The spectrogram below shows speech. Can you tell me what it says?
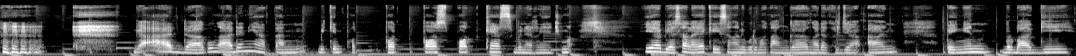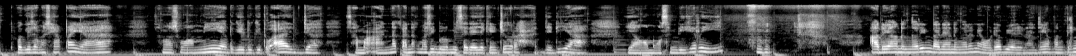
nggak ada aku nggak ada niatan bikin pot, pot post podcast sebenarnya. Cuma ya biasa lah ya keisangan ibu rumah tangga nggak ada kerjaan pengen berbagi berbagi sama siapa ya? Sama suami ya begitu begitu aja. Sama anak anak masih belum bisa diajakin curhat jadi ya ya ngomong sendiri. Ada yang dengerin gak ada yang dengerin ya udah biarin aja. Yang penting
